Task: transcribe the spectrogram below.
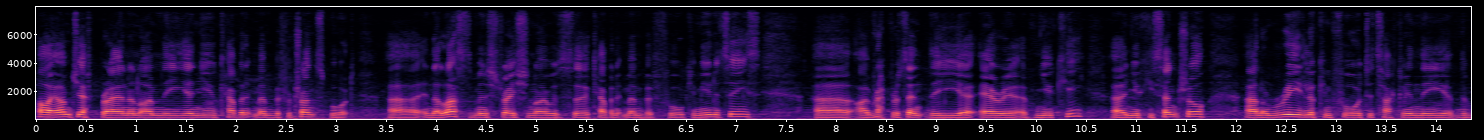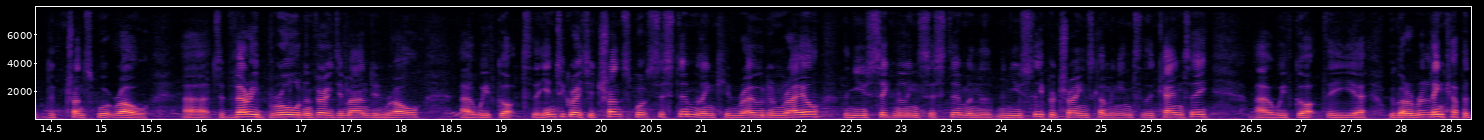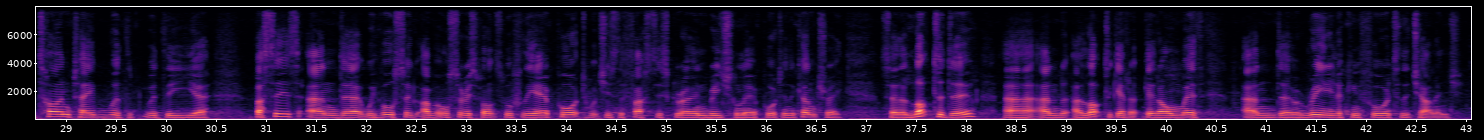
Hi, I'm Geoff Brown and I'm the uh, new Cabinet Member for Transport. Uh, in the last administration I was uh, Cabinet Member for Communities. Uh, I represent the uh, area of Newquay, uh, Newquay Central, and I'm really looking forward to tackling the, the, the transport role. It's a very broad and very demanding role. Uh, we've got the integrated transport system linking road and rail, the new signalling system and the, the new sleeper trains coming into the county. Uh, we've got the uh, we've got to link up a timetable with the, with the uh, buses and uh, we've also I'm also responsible for the airport which is the fastest growing regional airport in the country. So a lot to do uh, and a lot to get get on with and we're really looking forward to the challenge.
